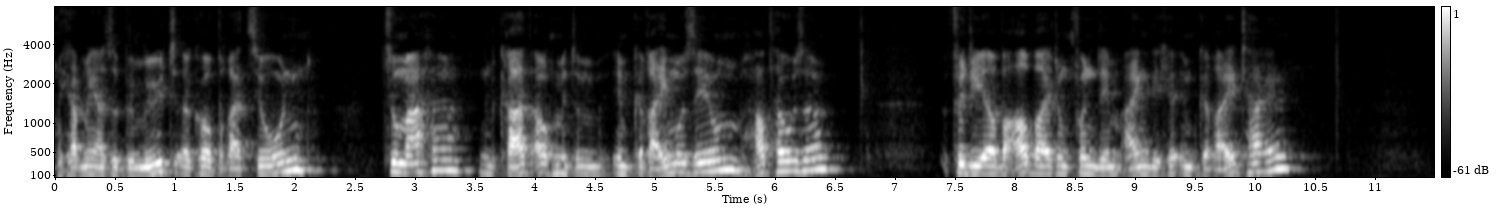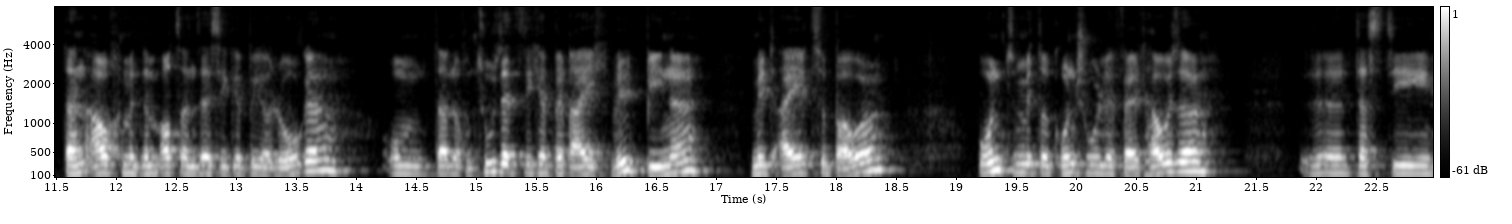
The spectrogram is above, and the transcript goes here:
ich habe mich also bemüht, eine Kooperation zu machen, gerade auch mit dem Imkereimuseum Harthauser für die Bearbeitung von dem eigentlichen Imkereiteil. Dann auch mit einem ortsansässigen Biologe, um dann noch einen zusätzlichen Bereich Wildbiene mit Ei zu bauen und mit der Grundschule Feldhauser, äh, dass die,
